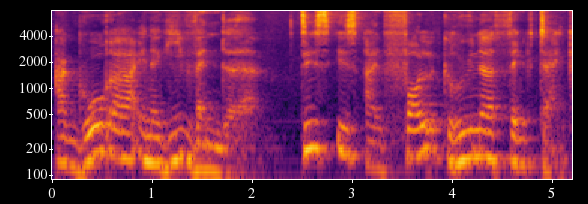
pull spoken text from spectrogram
Agora Energiewende. Das ist ein vollgrüner Think Tank.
